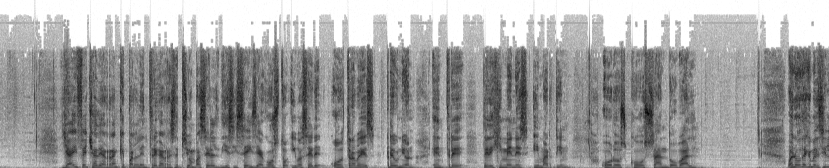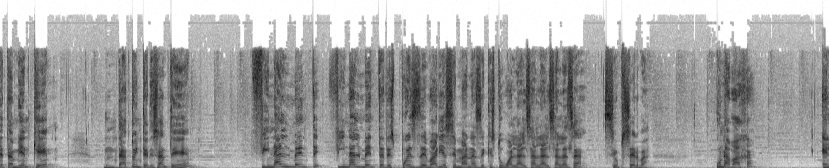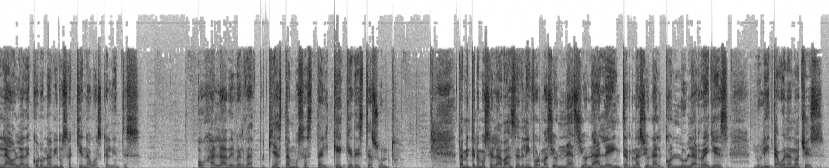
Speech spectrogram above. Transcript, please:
Ya hay fecha de arranque para la entrega-recepción, va a ser el 16 de agosto y va a ser otra vez reunión entre Tere Jiménez y Martín Orozco Sandoval. Bueno, déjeme decirle también que, dato interesante, ¿eh? Finalmente, finalmente, después de varias semanas de que estuvo al alza, al alza, al alza, se observa una baja en la ola de coronavirus aquí en Aguascalientes. Ojalá de verdad, porque ya estamos hasta el queque de este asunto. También tenemos el avance de la información nacional e internacional con Lula Reyes. Lulita, buenas noches.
